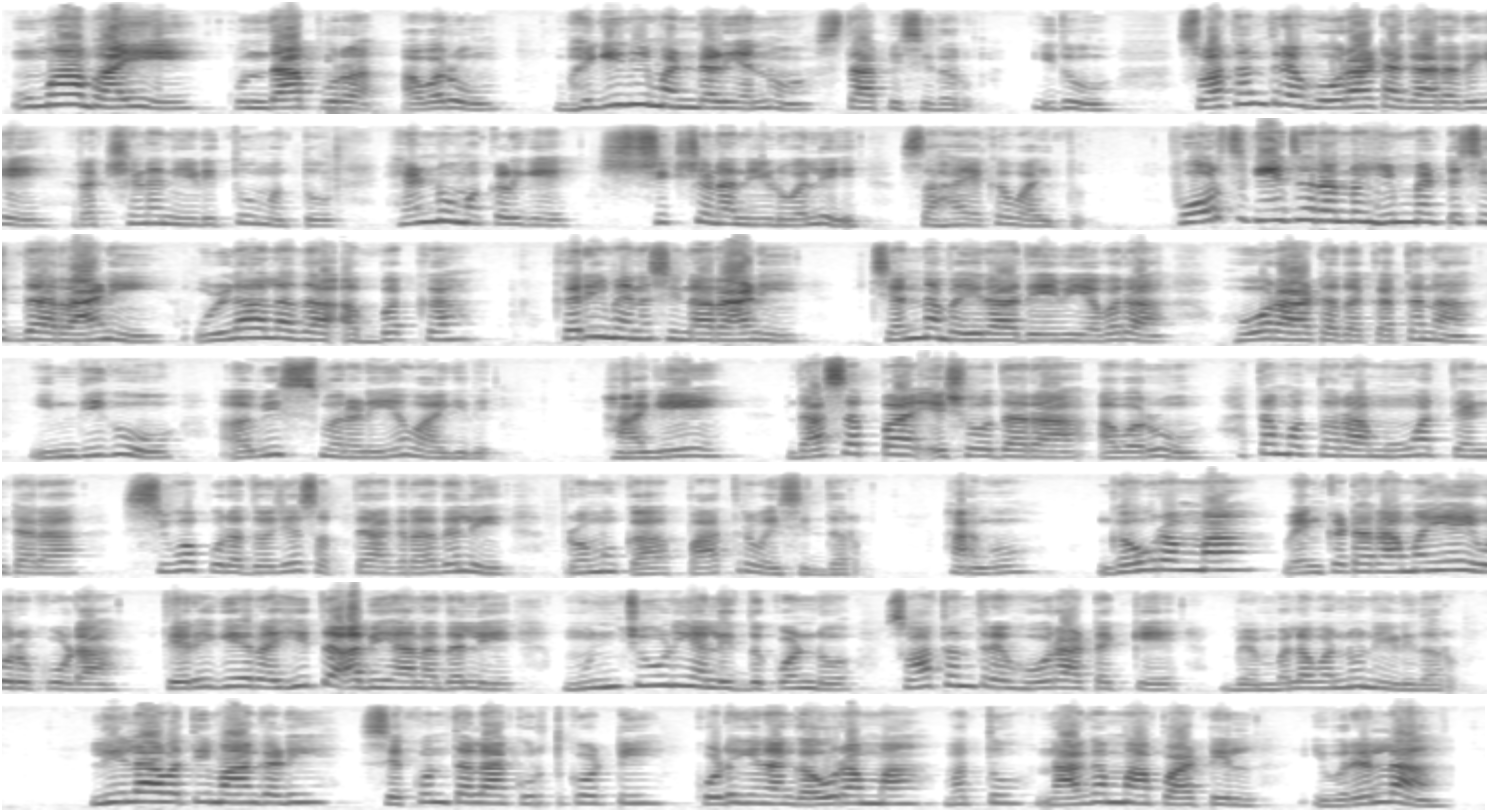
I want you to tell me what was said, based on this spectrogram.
ಉಮಾಬಾಯಿ ಕುಂದಾಪುರ ಅವರು ಭಗಿನಿ ಮಂಡಳಿಯನ್ನು ಸ್ಥಾಪಿಸಿದರು. ಇದು ಸ್ವಾತಂತ್ರ್ಯ ಹೋರಾಟಗಾರರಿಗೆ ರಕ್ಷಣೆ ನೀಡಿತು ಮತ್ತು ಹೆಣ್ಣು ಮಕ್ಕಳಿಗೆ ಶಿಕ್ಷಣ ನೀಡುವಲ್ಲಿ ಸಹಾಯಕವಾಯಿತು. ಪೋರ್ಚುಗೀಜರನ್ನು ಹಿಮ್ಮೆಟ್ಟಿಸಿದ್ದ ರಾಣಿ ಉಳ್ಳಾಲದ ಅಬ್ಬಕ್ಕ, ಕರಿಮೆಣಸಿನ ರಾಣಿ ಚೆನ್ನಭೈರಾದೇವಿಯವರ ಹೋರಾಟದ ಕಥನ ಇಂದಿಗೂ ಅವಿಸ್ಮರಣೀಯವಾಗಿದೆ. ಹಾಗೆಯೇ ದಾಸಪ್ಪ ಯಶೋಧರ ಅವರು ಹತ್ತೊಂಬತ್ತು ನೂರ ಮೂವತ್ತೆಂಟರ ಶಿವಪುರ ಧ್ವಜ ಸತ್ಯಾಗ್ರಹದಲ್ಲಿ ಪ್ರಮುಖ ಪಾತ್ರ ವಹಿಸಿದ್ದರು. ಹಾಗೂ ಗೌರಮ್ಮ ವೆಂಕಟರಾಮಯ್ಯ ಇವರು ಕೂಡ ತೆರಿಗೆ ರಹಿತ ಅಭಿಯಾನದಲ್ಲಿ ಮುಂಚೂಣಿಯಲ್ಲಿದ್ದುಕೊಂಡು ಸ್ವಾತಂತ್ರ್ಯ ಹೋರಾಟಕ್ಕೆ ಬೆಂಬಲವನ್ನು ನೀಡಿದರು. ಲೀಲಾವತಿ ಮಾಗಡಿ, ಶಕುಂತಲಾ ಕುರ್ತಕೋಟಿ, ಕೊಡಗಿನ ಗೌರಮ್ಮ ಮತ್ತು ನಾಗಮ್ಮ ಪಾಟೀಲ್ ಇವರೆಲ್ಲ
